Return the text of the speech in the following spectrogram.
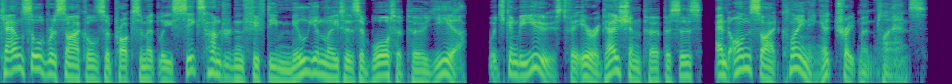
Council recycles approximately 650 million litres of water per year, which can be used for irrigation purposes and on site cleaning at treatment plants.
